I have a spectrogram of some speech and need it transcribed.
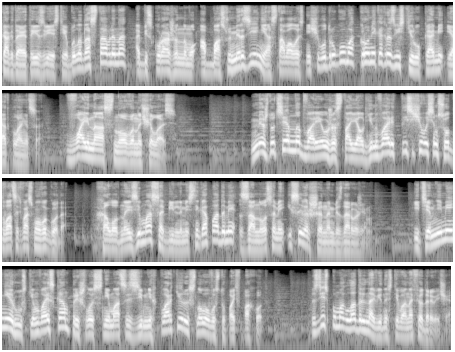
Когда это известие было доставлено, обескураженному Аббасу Мерзе не оставалось ничего другого, кроме как развести руками и откланяться. Война снова началась. Между тем на дворе уже стоял январь 1828 года. Холодная зима с обильными снегопадами, заносами и совершенным бездорожьем. И тем не менее русским войскам пришлось сниматься с зимних квартир и снова выступать в поход. Здесь помогла дальновидность Ивана Федоровича.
